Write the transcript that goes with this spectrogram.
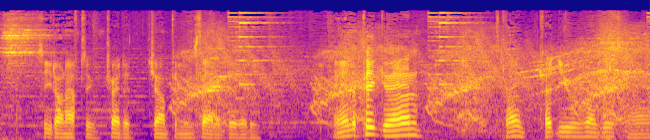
So you don't have to try to jump and use that ability. And a pig man. Can I cut you like this? No.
